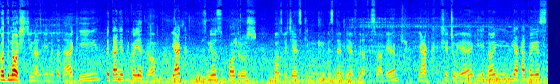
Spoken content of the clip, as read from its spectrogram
godności, nazwijmy to tak. I pytanie tylko jedno, jak zniósł podróż po zwycięskim występie w Bratysławie, jak się czuje i no i jaka to jest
